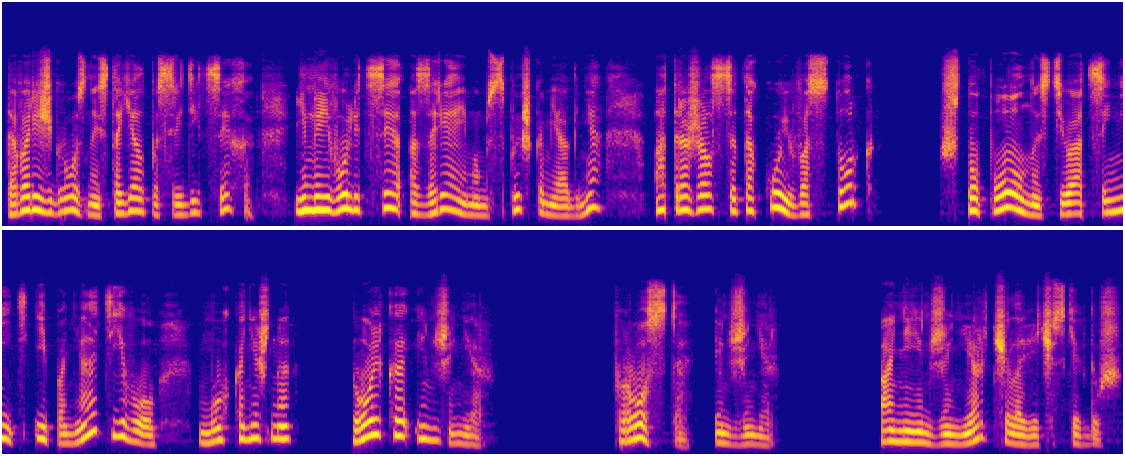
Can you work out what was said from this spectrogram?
Товарищ Грозный стоял посреди цеха, и на его лице, озаряемом вспышками огня, отражался такой восторг, что полностью оценить и понять его мог, конечно, только инженер. Просто инженер, а не инженер человеческих душ.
